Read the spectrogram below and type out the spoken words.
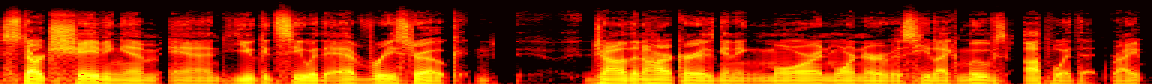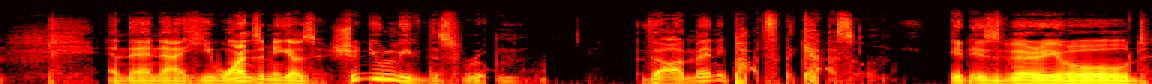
starts shaving him. And you could see with every stroke, Jonathan Harker is getting more and more nervous. He like moves up with it, right? And then uh, he warns him, he goes, Should you leave this room? There are many parts of the castle. It is very old,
